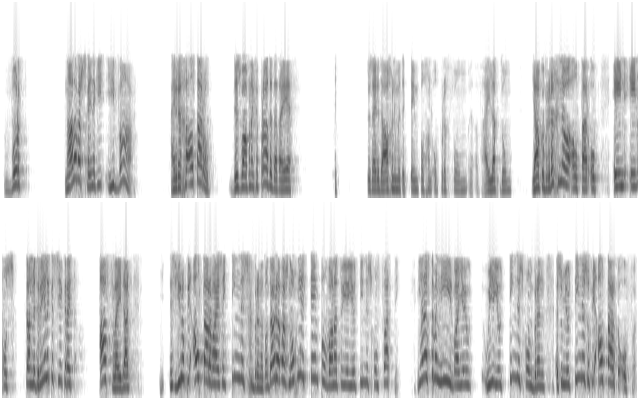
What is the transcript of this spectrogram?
word na alle waarskynlikheid hier waar. Hy rig 'n altaar op. Dis waarvan hy gepraat het dat hy 'n soos hy dit daar genoem het 'n tempel gaan oprig vir hom of heiligdom. Jakob rig nou 'n altaar op en en ons kan met redelike sekerheid aflei dat dis hier op die altaar waar hy sy tiendes gebring het. Onthou daar was nog nie 'n tempel waarna toe jy jou tiendes kon vat nie. Die enigste manier waar jy hoe jy jou tiendes kon bring is om jou tiendes op die altaar te offer.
